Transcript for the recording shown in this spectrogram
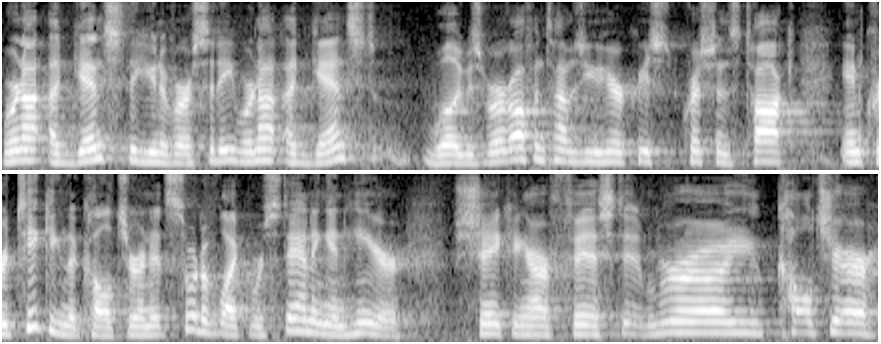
We're not against the university, we're not against Williamsburg. Oftentimes you hear Christians talk in critiquing the culture, and it's sort of like we're standing in here shaking our fist at you culture,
